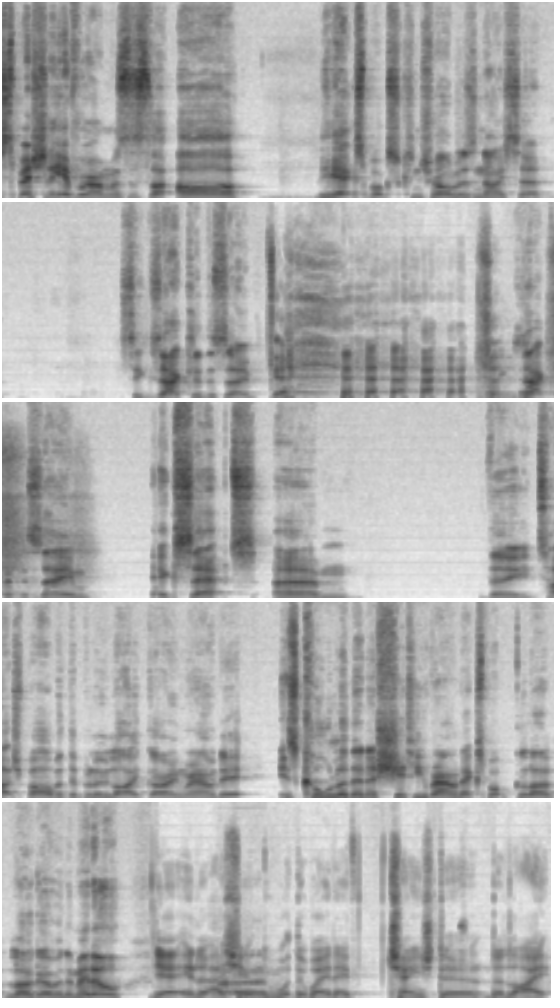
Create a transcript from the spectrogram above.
especially everyone was just like, "Oh, the Xbox controller's nicer." It's exactly the same. exactly the same, except um, the touch bar with the blue light going around it is cooler than a shitty round Xbox lo- logo in the middle. Yeah, it actually Um, the, the way they've changed the the light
